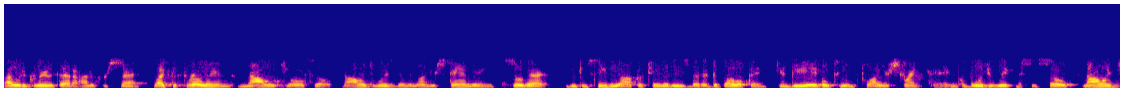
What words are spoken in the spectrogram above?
I would agree with that 100%. like to throw in knowledge also, knowledge, wisdom, and understanding so that you can see the opportunities that are developing and be able to apply your strength and avoid your weaknesses. So, knowledge,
